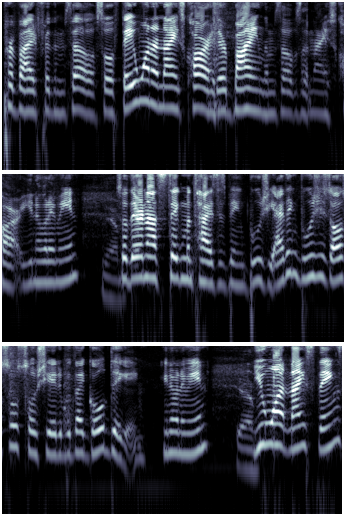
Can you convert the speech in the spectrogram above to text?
provide for themselves. So if they want a nice car, they're buying themselves a nice car. You know what I mean? Yeah. So they're not stigmatized as being bougie. I think bougie is also associated with like gold digging. You know what I mean? Yeah. You want nice things,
